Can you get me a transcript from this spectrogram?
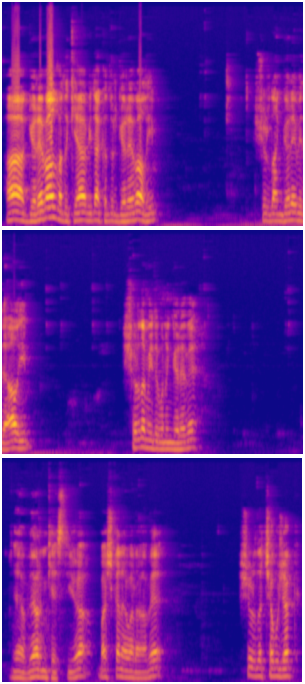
Ha görev almadık ya. Bir dakika dur görevi alayım. Şuradan görevi de alayım. Şurada mıydı bunun görevi? Ya worm kes diyor. Başka ne var abi? Şurada çabucak.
